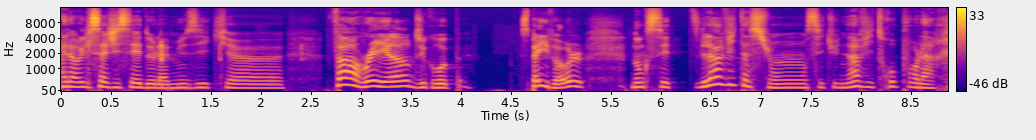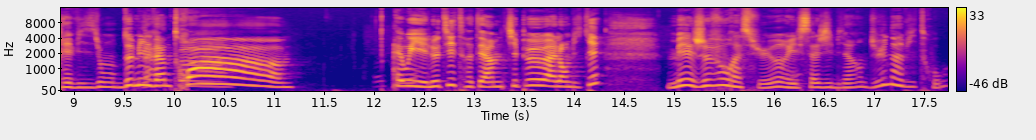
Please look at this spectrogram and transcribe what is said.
Alors, il s'agissait de la musique euh, For Real du groupe Spavol. Donc, c'est l'invitation, c'est une invitro pour la révision 2023. Eh oui, le titre était un petit peu alambiqué, mais je vous rassure, il s'agit bien d'une invitro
